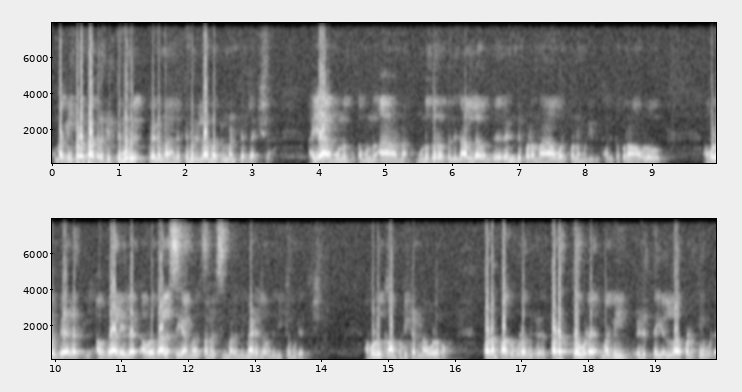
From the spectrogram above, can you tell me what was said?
மகிழ் படம் பார்க்கறதுக்கு திமிர் வேணுமா? இல்லை திமிர் இல்லாமல் இருக்கணுமான்னு தெரியல ஆக்சுவலாக ஐயா முந்நூத் முந்நூ முந்நூற்றி அறுபத்தஞ்சு நாளில் வந்து ரெண்டு படம் தான் ஒர்க் பண்ண முடியுது. அதுக்கப்புறம் அவ்வளோ அவ்வளோ வேலை இருக்குது அவள் வேலையில் அவ்வளோ வேலை செய்யாமல் தமிழ் சினிமாவில் இந்த மேடையில் வந்து நிற்க முடியாது. அவ்வளோ காம்படிட்டர்னா உலகம். படம் பார்க்கக்கூடாதுன்னு கிடையாது. படத்தை விட மகிழ் எடுத்த எல்லா படத்தையும் விட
